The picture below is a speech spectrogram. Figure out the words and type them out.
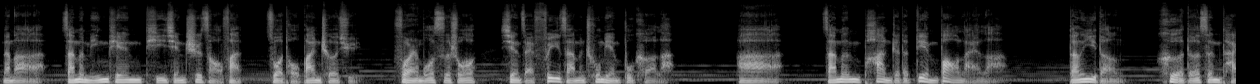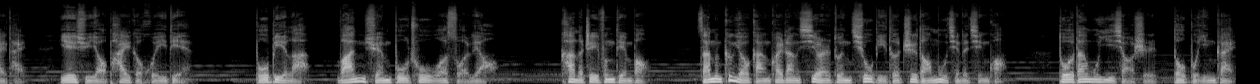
那么咱们明天提前吃早饭，坐头班车去。福尔摩斯说：“现在非咱们出面不可了。”啊，咱们盼着的电报来了。等一等，赫德森太太，也许要拍个回电。不必了，完全不出我所料。看了这封电报，咱们更要赶快让希尔顿·丘比特知道目前的情况，多耽误一小时都不应该，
